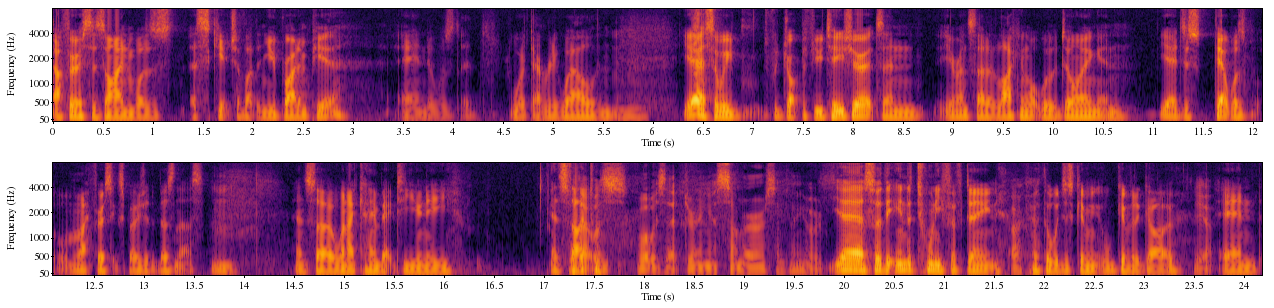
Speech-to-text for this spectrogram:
our first design was a sketch of like the new Brighton Pier, and it was it worked out really well. And Mhm. yeah, so we we dropped a few t-shirts and everyone started liking what we were doing and yeah, just that was my first exposure to business. Mm. And so when I came back to uni, it So started that was what was that during a summer or something or yeah, so at the end of 2015, Okay. we thought we'd just give it, we'll give it a go. yeah. And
